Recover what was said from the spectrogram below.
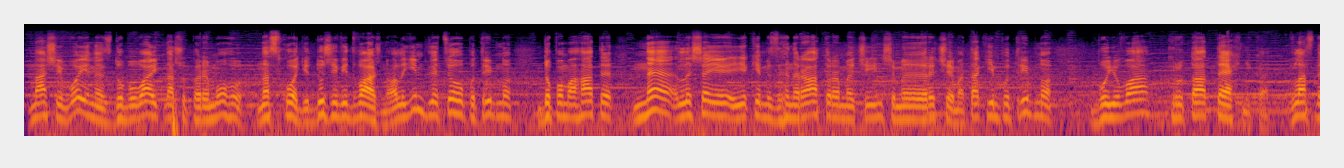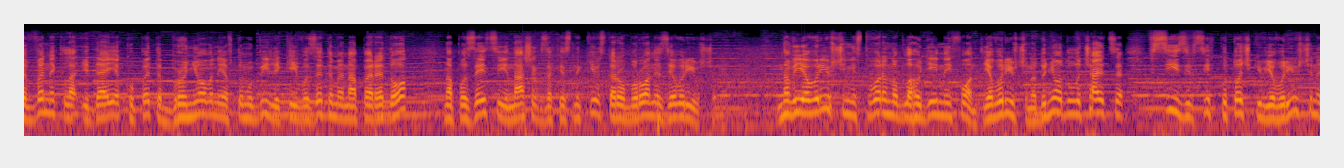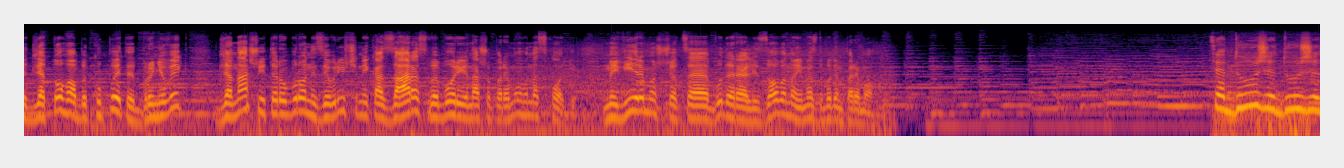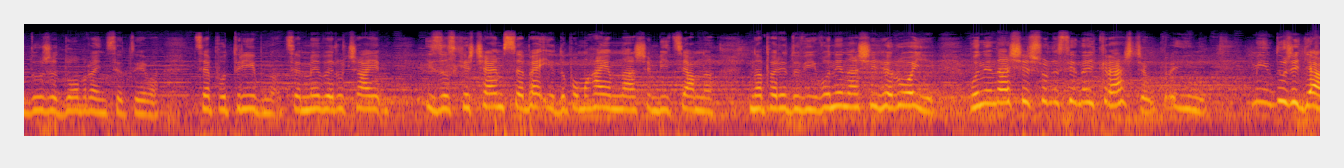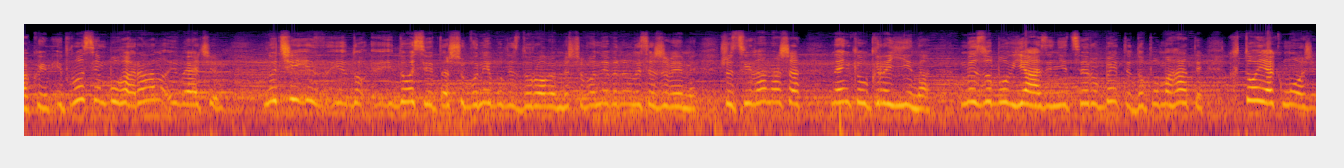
Наші воїни здобувають нашу перемогу на сході дуже відважно, але їм для цього потрібно допомагати не лише якимись генераторами чи іншими речами. Так їм потрібно бойова крута техніка. Власне, виникла ідея купити броньований автомобіль, який возитиме напередок на позиції наших захисників з тероборони з Яворівщини. На Яворівщині створено благодійний фонд Яворівщина. До нього долучаються всі зі всіх куточків Яворівщини для того, аби купити броньовик для нашої тероборони з Яворівщини, яка зараз виборює нашу перемогу на сході. Ми віримо, що це буде реалізовано і ми здобудемо перемогу. Це дуже, дуже, дуже добра ініціатива. Це потрібно. Це ми виручаємо і захищаємо себе і допомагаємо нашим бійцям на, на передовій. Вони наші герої, вони наші, що несі найкраще в Україні. Ми їм дуже дякуємо і просимо Бога рано і вечір, вночі і, і, і до щоб вони були здоровими, щоб вони вернулися живими, що ціла наша ненька Україна. Ми зобов'язані це робити, допомагати хто як може.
